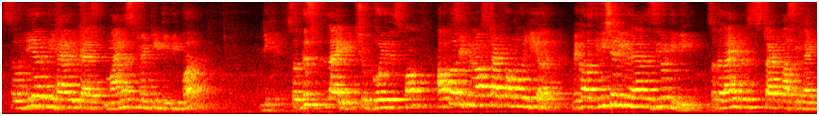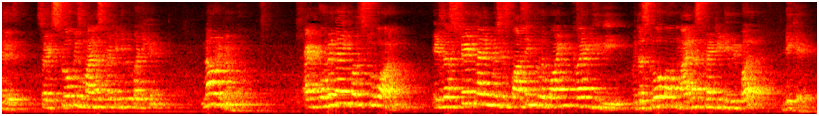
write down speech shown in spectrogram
so here we have it as minus 20 dB per decade so this line should go in this form. Of course it will not start from over here because initially we will have the 0 dB. So the line will start passing like this. So its slope is minus 20 dB per decade. Now remember at omega equals to 1 it is a straight line which is passing to the point 12 dB with a slope of minus 20 dB per decade.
